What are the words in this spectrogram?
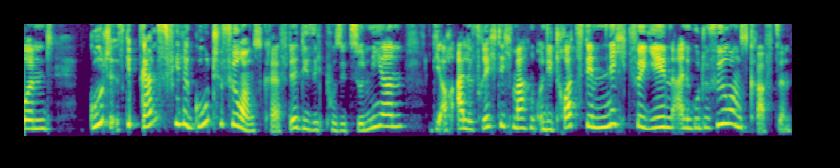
Und gute, es gibt ganz viele gute Führungskräfte, die sich positionieren, die auch alles richtig machen und die trotzdem nicht für jeden eine gute Führungskraft sind.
